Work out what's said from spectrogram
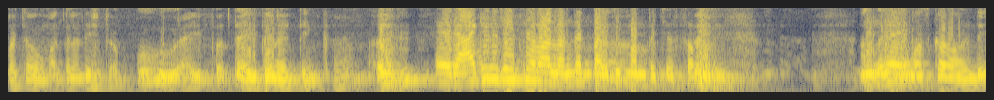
కొంచెం మధ్యలో డిస్టర్బ్ అయిపోతే అయిపోయినట్టు ఇంకా. ర్యాగింగ్ చేసే వాళ్ళందరిని బయటకు పంపించేస్తాం ప్లీజ్ అందరికీ నమస్కారం అండి.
